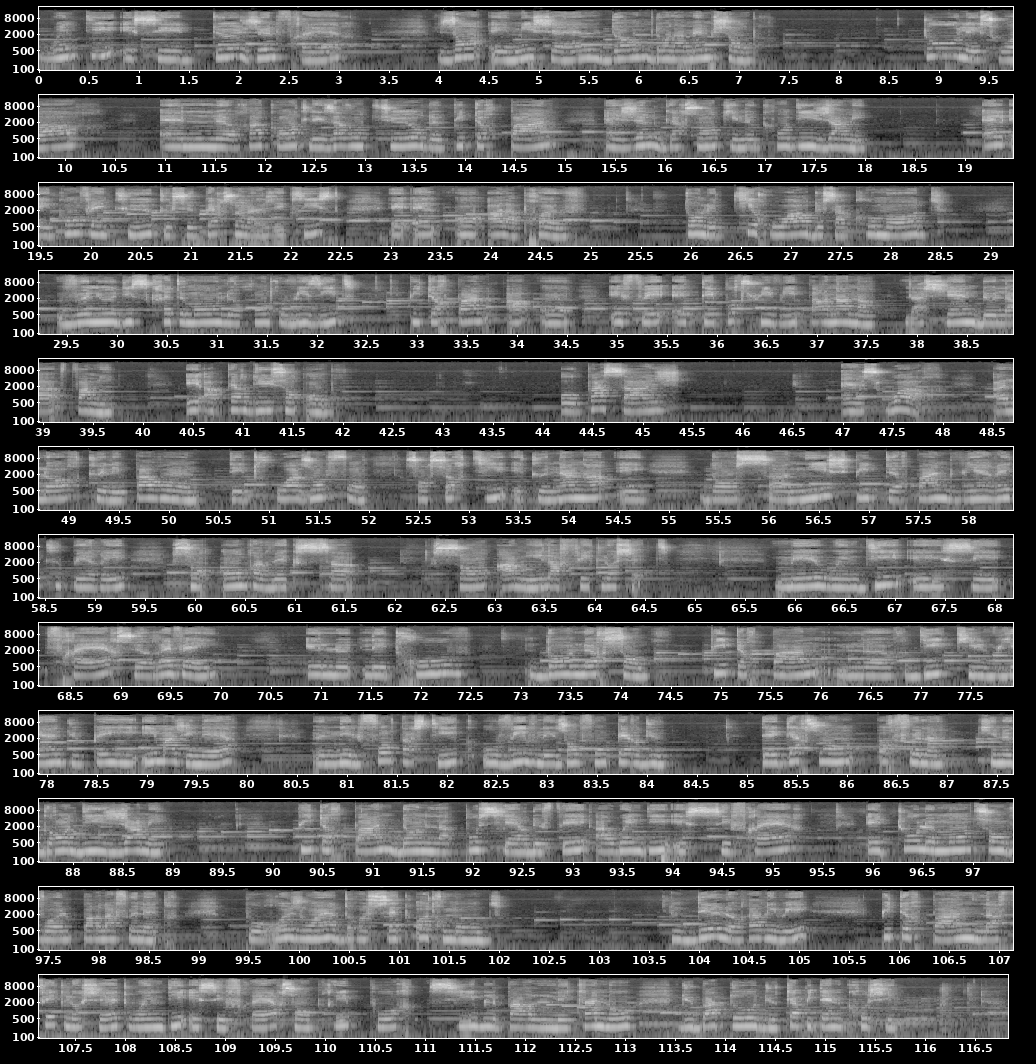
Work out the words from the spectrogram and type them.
Wendy et ses deux jeunes frères, Jean et Michel, dorment dans la même chambre. Tous les soirs, elle leur raconte les aventures de Peter Pan, un jeune garçon qui ne grandit jamais. Elle est convaincue que ce personnage existe et elle en a la preuve. Dans le tiroir de sa commode, venu discrètement leur rendre visite, Peter Pan a en effet été poursuivi par Nana, la chienne de la famille, et a perdu son ombre. Au passage, un soir, alors que les parents des trois enfants sont sortis et que Nana est dans sa niche, Peter Pan vient récupérer son ombre avec sa, son ami la fée Clochette. Mais Wendy et ses frères se réveillent et le- les trouvent dans leur chambre. Peter Pan leur dit qu'il vient du pays imaginaire, une île fantastique où vivent les enfants perdus, des garçons orphelins qui ne grandissent jamais. Peter Pan donne la poussière de fée à Wendy et ses frères et tout le monde s'envole par la fenêtre pour rejoindre cet autre monde. Dès leur arrivée, Peter Pan, la fée Clochette, Wendy et ses frères sont pris cible par les canaux du bateau du capitaine Crochet.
